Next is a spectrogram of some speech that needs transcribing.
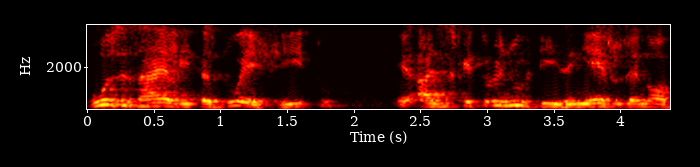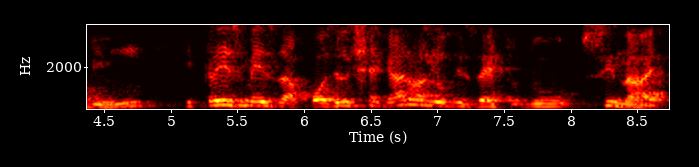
os israelitas do Egito. As escrituras nos dizem, em Êxodo 19, 1, que três meses após eles chegaram ali ao deserto do Sinai.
